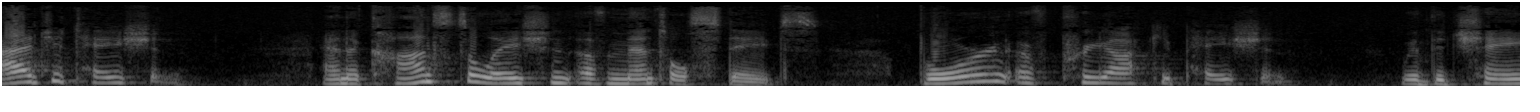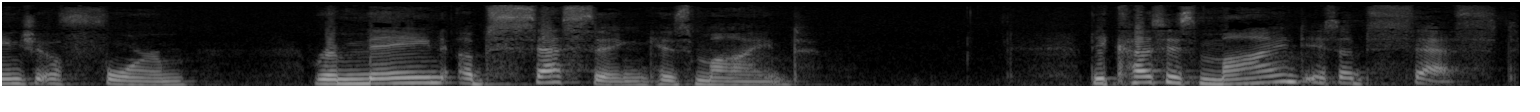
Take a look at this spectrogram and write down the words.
Agitation and a constellation of mental states born of preoccupation with the change of form remain obsessing his mind. Because his mind is obsessed,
